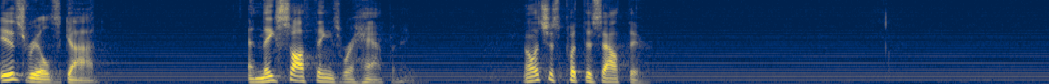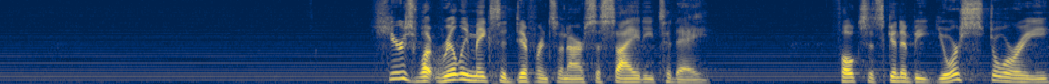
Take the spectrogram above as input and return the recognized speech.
Israel's God and they saw things were happening. Now, let's just put this out there. Here's what really makes a difference in our society today. Folks, it's going to be your story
